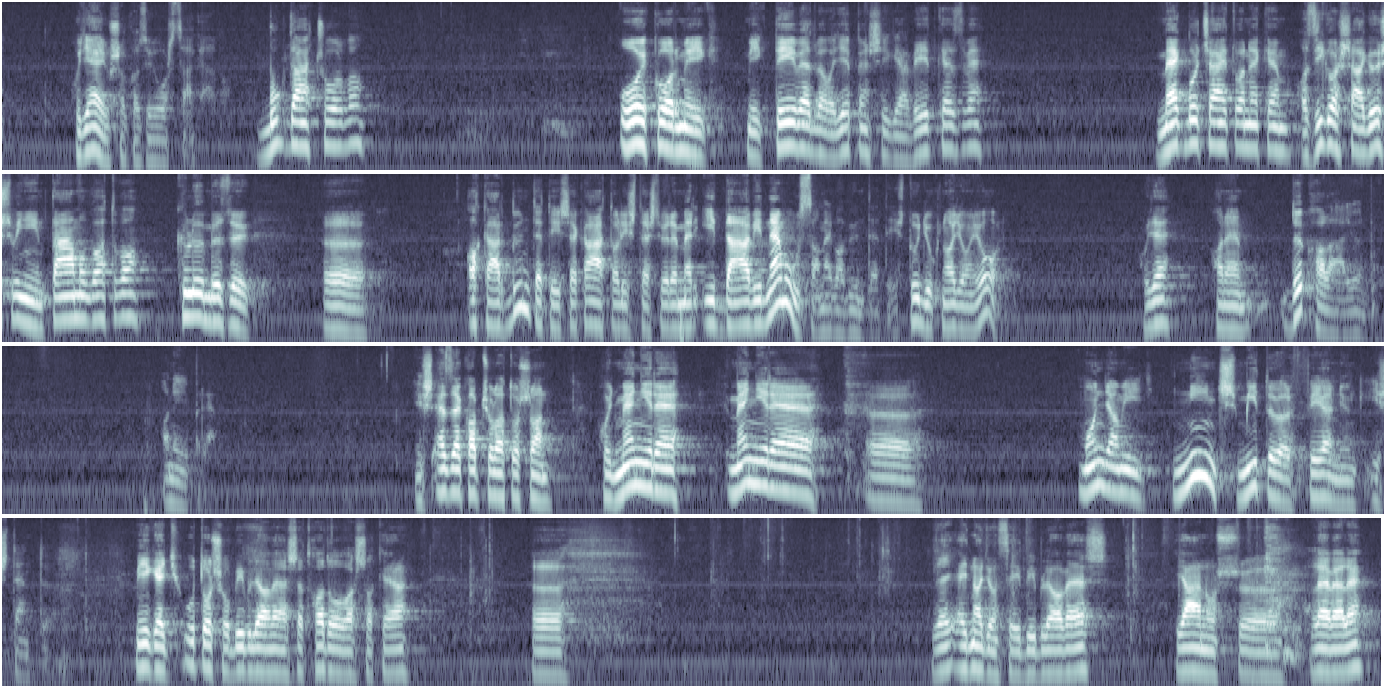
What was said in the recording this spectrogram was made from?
hogy eljussak az ő országába. Bukdácsolva, olykor még, még tévedve, vagy éppenséggel védkezve, megbocsájtva nekem, az igazság ösvényén támogatva, különböző ö, akár büntetések által is testvére, mert itt Dávid nem úszza meg a büntetést, tudjuk nagyon jól, ugye, hanem döghalál jön a népre. És ezzel kapcsolatosan, hogy mennyire, mennyire, mondjam így, nincs mitől félnünk Istentől. Még egy utolsó Biblia verset hadd olvassak el. Ez egy, nagyon szép Biblia vers, János levele,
